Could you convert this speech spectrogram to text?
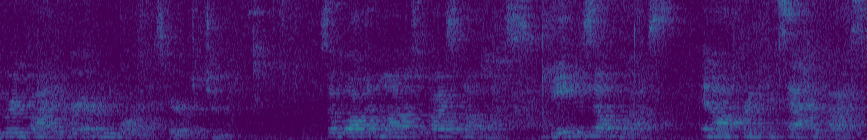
You are invited wherever you are in that spiritual journey. So walk in love as Christ loved us, gave himself for us, an offering and sacrifice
